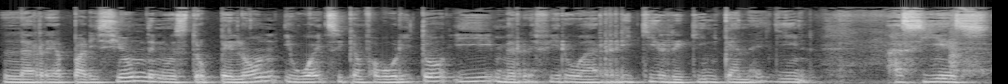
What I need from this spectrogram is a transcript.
la reaparición de nuestro pelón y White Chicken favorito y me refiero a Ricky Riquín Canallín. Así es,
